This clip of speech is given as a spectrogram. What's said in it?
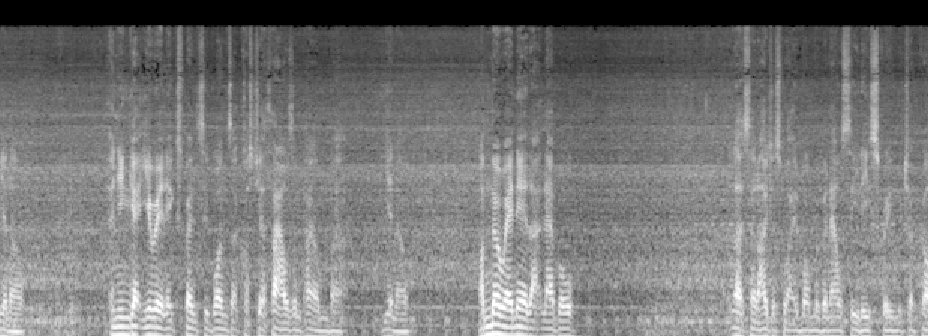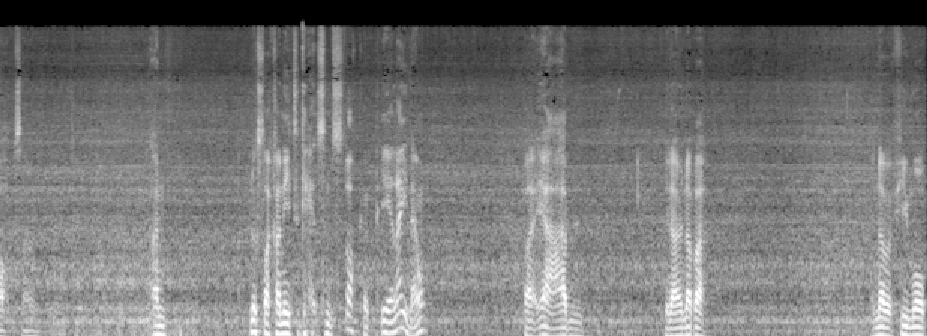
you know, and you can get your really expensive ones that cost you a thousand pound. But you know, I'm nowhere near that level. Like I said, I just wanted one with an LCD screen, which I've got. So, and looks like I need to get some stock of PLA now. But yeah, um, you know, another another few more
